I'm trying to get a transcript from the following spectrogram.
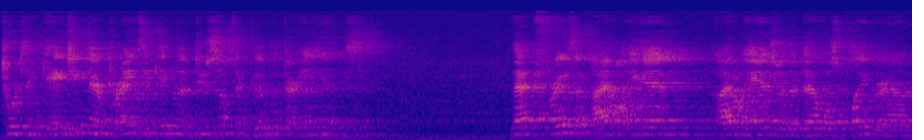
towards engaging their brains and getting them to do something good with their hands. That phrase of idle, hand, idle hands are the devil's playground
